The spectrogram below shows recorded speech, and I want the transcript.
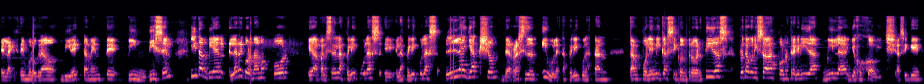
en la que está involucrado directamente Vin Diesel, y también la recordamos por eh, aparecer en las películas, eh, en las películas live action de Resident Evil, estas películas tan, tan polémicas y controvertidas, protagonizadas por nuestra querida Mila Jovovich. Así que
